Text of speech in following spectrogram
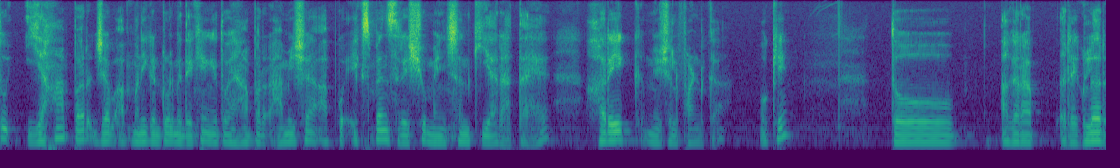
तो यहाँ पर जब आप मनी कंट्रोल में देखेंगे तो यहाँ पर हमेशा आपको एक्सपेंस रेशियो मेंशन किया रहता है हर एक म्यूचुअल फंड का ओके तो अगर आप रेगुलर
